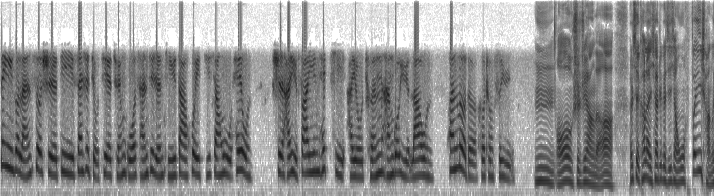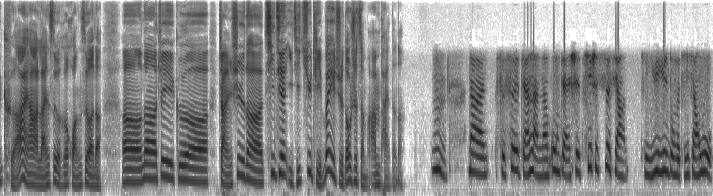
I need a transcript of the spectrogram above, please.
另一个蓝色是第三十九届全国残疾人体育大会吉祥物 Heun，是韩语发音黑气，还有纯韩国语 Laon。欢乐的合成词语，嗯，哦，是这样的啊，而且看了一下这个吉祥物，非常的可爱啊，蓝色和黄色的，呃，那这个展示的期间以及具体位置都是怎么安排的呢？嗯，那此次展览呢，共展示七十四项体育运动的吉祥物，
